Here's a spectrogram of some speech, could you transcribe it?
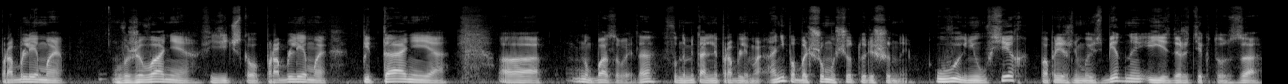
проблемы выживания физического, проблемы питания, э, ну, базовые, да, фундаментальные проблемы, они по большому счету решены. Увы, не у всех, по-прежнему есть бедные, и есть даже те, кто за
